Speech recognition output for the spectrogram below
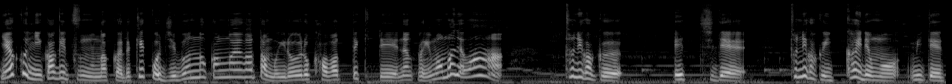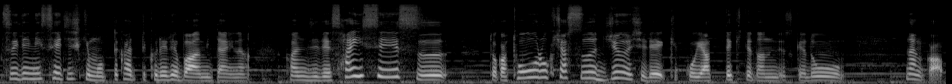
約2ヶ月の中で結構自分の考え方もいろいろ変わってきてなんか今まではとにかくエッチでとにかく1回でも見てついでに性知識持って帰ってくれればみたいな感じで再生数とか登録者数重視で結構やってきてたんですけどなんか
